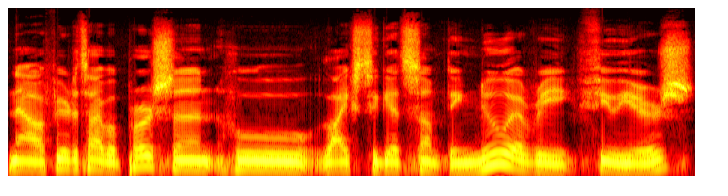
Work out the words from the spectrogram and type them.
Now, if you're the type of person who likes to get something new every few years,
